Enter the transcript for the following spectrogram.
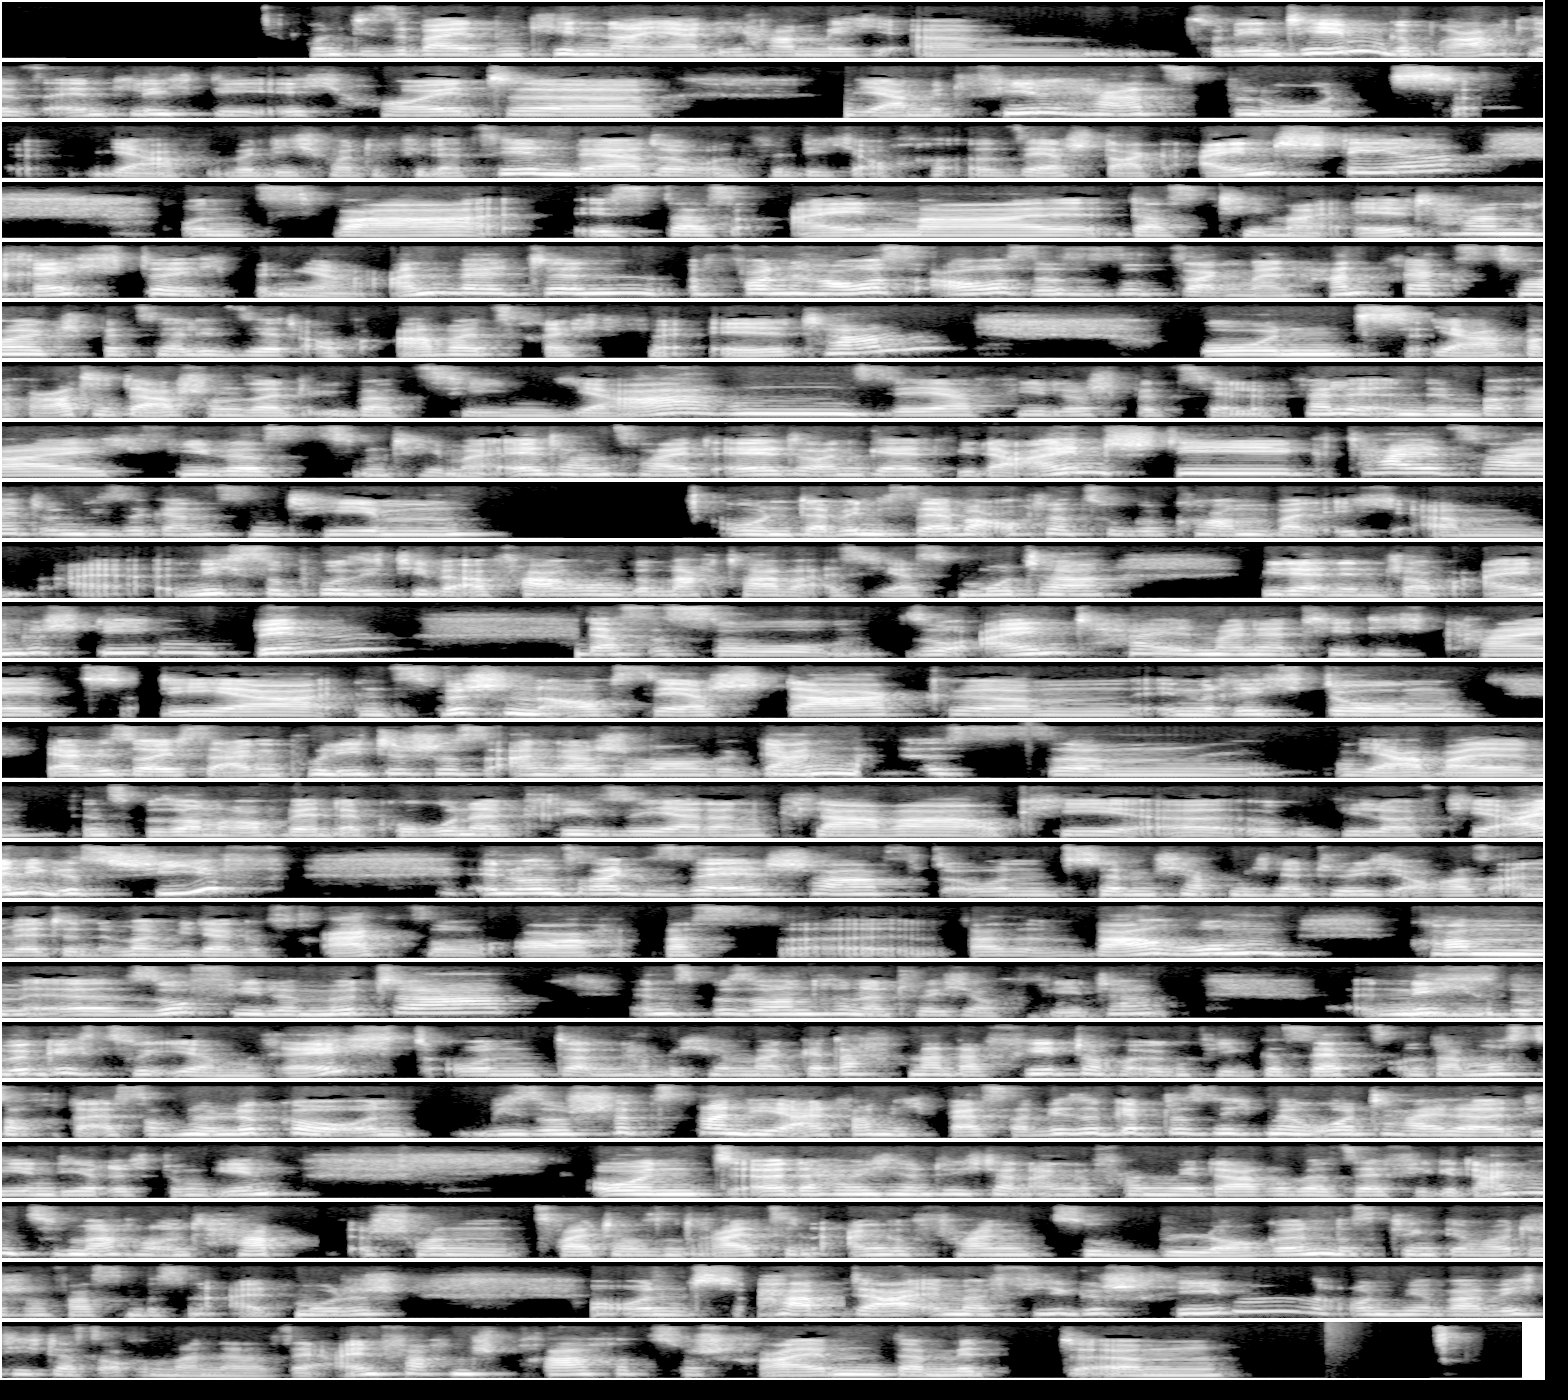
Und diese beiden Kinder, ja, die haben mich ähm, zu den Themen gebracht, letztendlich, die ich heute ja mit viel Herzblut, ja, über die ich heute viel erzählen werde und für die ich auch sehr stark einstehe. Und zwar ist das einmal das Thema Elternrechte. Ich bin ja Anwältin von Haus aus. Das ist sozusagen mein Handwerkszeug, spezialisiert auf Arbeitsrecht für Eltern und ja, berate da schon seit über zehn Jahren sehr viele spezielle Fälle in dem Bereich, vieles zum Thema Elternzeit, Elterngeld, Wiedereinstieg, Teilzeit und diese ganzen Themen. Und da bin ich selber auch dazu gekommen, weil ich ähm, äh, nicht so positive Erfahrungen gemacht habe, als ich als Mutter wieder in den Job eingestiegen bin. Das ist so, so ein Teil meiner Tätigkeit, der inzwischen auch sehr stark ähm, in Richtung, ja, wie soll ich sagen, politisches Engagement gegangen ist. Ähm, ja, weil insbesondere auch während der Corona-Krise ja dann klar war, okay, äh, irgendwie läuft hier einiges schief in unserer Gesellschaft. Und ähm, ich habe mich natürlich auch als Anwältin immer wieder gefragt, so, oh, was, äh, was warum kommen äh, so viele Mütter, insbesondere natürlich auch Väter, nicht so mhm. wirklich zu ihrem Recht. Und dann habe ich mir immer gedacht, na, da fehlt doch irgendwie Gesetz und da muss doch, da ist doch eine Lücke. Und wieso schützt man die einfach nicht besser? Wieso gibt es nicht mehr Urteile, die in die Richtung gehen? Und äh, da habe ich natürlich dann angefangen, mir darüber sehr viel Gedanken zu machen und habe schon 2013 angefangen zu bloggen. Das klingt ja heute schon fast ein bisschen altmodisch. Und habe da immer viel geschrieben. Und mir war wichtig, das auch in einer sehr einfachen Sprache zu schreiben, damit ähm,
